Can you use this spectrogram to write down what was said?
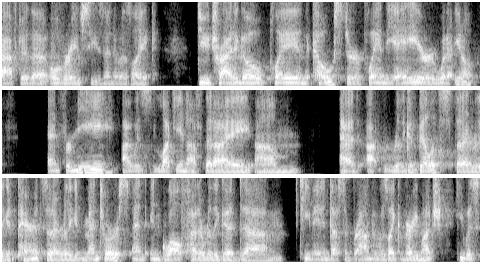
after the overage season, it was like, do you try to go play in the coast or play in the A or whatever, you know? And for me, I was lucky enough that I um, had uh, really good billets, that I had really good parents, that I had really good mentors. And in Guelph, had a really good um, teammate in Dustin Brown, who was like very much, he was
